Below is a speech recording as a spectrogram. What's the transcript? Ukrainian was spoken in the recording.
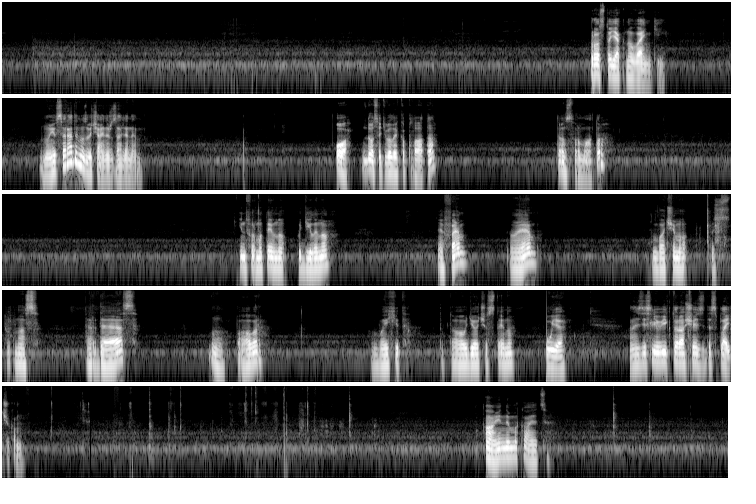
Просто як новенький. Ну і всередину, звичайно ж, заглянемо. О, досить велика плата. Трансформатор. Інформативно поділено. FM, AM. Бачимо, ось тут у нас RDS. Ну, Power. Вихід. Тобто аудіочастина. Ує. Зі слів Віктора щось з дисплейчиком. А, він не вмикається.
